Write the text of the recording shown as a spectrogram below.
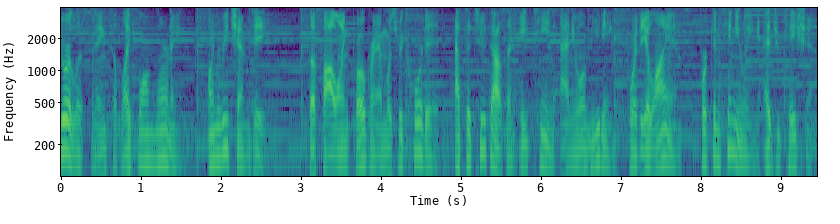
You're listening to Lifelong Learning on ReachMD. The following program was recorded at the 2018 annual meeting for the Alliance for Continuing Education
